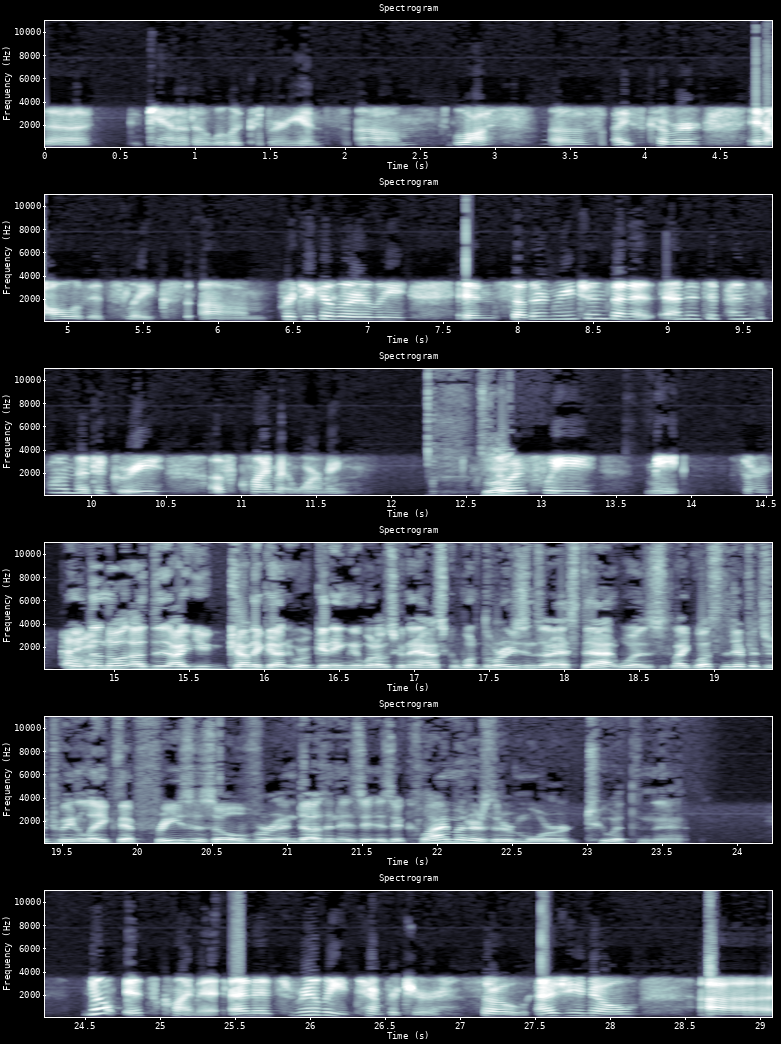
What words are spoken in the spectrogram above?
uh, Canada will experience um, loss of ice cover in all of its lakes, um, particularly in southern regions, and it and it depends upon the degree of climate warming. So, so if we meet Sorry, go well, ahead. No, no, uh, you kind of got. We're getting what I was going to ask. One of the reasons I asked that was like, what's the difference between a lake that freezes over and doesn't? Is it is it climate, or is there more to it than that? No, it's climate, and it's really temperature. So, as you know, uh,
